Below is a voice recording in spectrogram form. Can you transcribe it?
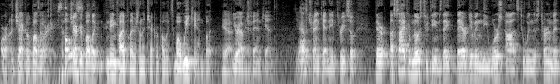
Poor the Anže Czech Kopitar. Republic. He's The Czech Republic. Name five players on the Czech Republic. Well, we can, but Yeah, your average can. fan can't. Your average fan can't name three. So they're aside from those two teams, they they are given the worst odds to win this tournament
